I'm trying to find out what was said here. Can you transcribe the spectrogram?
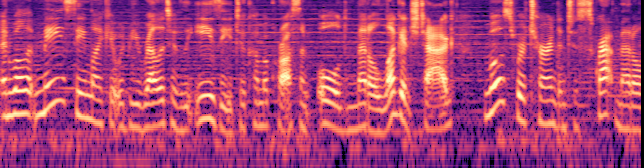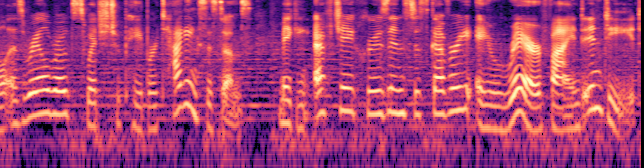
And while it may seem like it would be relatively easy to come across an old metal luggage tag, most were turned into scrap metal as railroads switched to paper tagging systems, making FJ Cruisin's discovery a rare find indeed.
